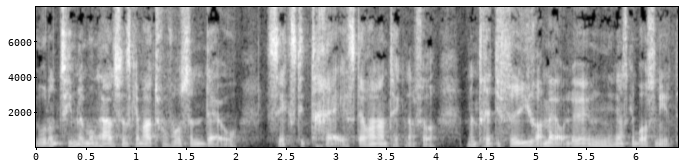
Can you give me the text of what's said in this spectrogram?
Gjorde inte så himla många allsvenska matcher för oss ändå. 63 står han antecknad för. Men 34 mål, det är en ganska bra snitt.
